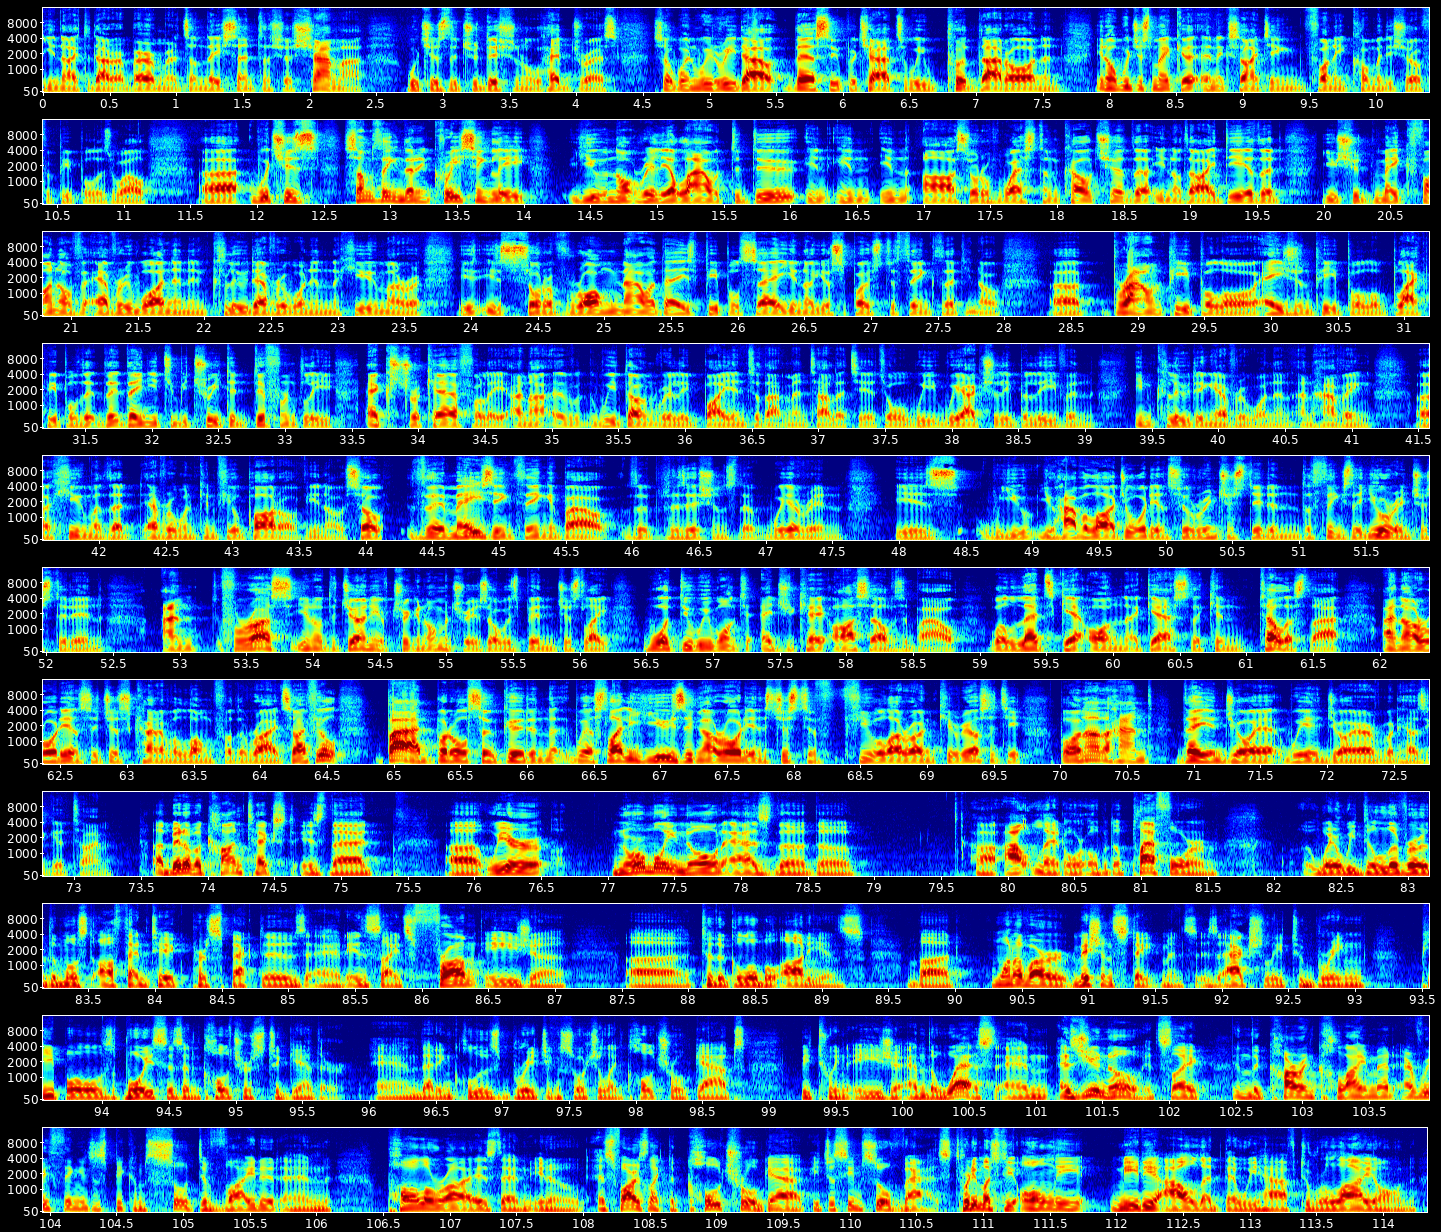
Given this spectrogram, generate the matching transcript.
United Arab Emirates, and they sent us a shama, which is the traditional headdress. So when we read out their super chats, we put that on, and you know we just make a, an exciting, funny comedy show for people as well, uh, which is something that increasingly you're not really allowed to do in, in, in our sort of Western culture. That you know, the idea that you should make fun of everyone and include everyone in the humor is, is, sort of wrong nowadays. People say, you know, you're supposed to think that you know, uh, brown people or Asian people or black people they, they need to be treated differently, extra carefully. And I, we don't really buy into that mentality at all. We we actually believe in including everyone and, and having uh, humor that everyone can feel part of. You know, so the amazing thing about the positions that we're in is you you have a large audience who are interested in the things that you're interested in and for us, you know, the journey of trigonometry has always been just like, what do we want to educate ourselves about? Well, let's get on a guest that can tell us that. And our audience are just kind of along for the ride. So I feel bad, but also good in that we're slightly using our audience just to fuel our own curiosity. But on the other hand, they enjoy it, we enjoy it, everybody has a good time. A bit of a context is that uh, we are normally known as the, the uh, outlet or, or the platform where we deliver the most authentic perspectives and insights from Asia uh, to the global audience. But one of our mission statements is actually to bring people's voices and cultures together. And that includes bridging social and cultural gaps between Asia and the West. And as you know, it's like in the current climate, everything just becomes so divided and polarized and you know as far as like the cultural gap it just seems so vast pretty much the only media outlet that we have to rely on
